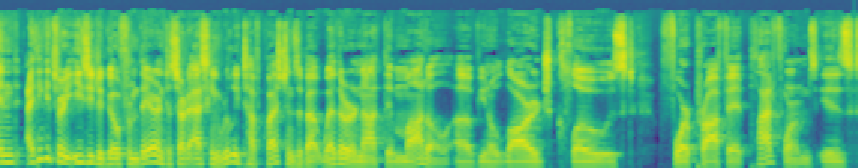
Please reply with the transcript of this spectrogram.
And I think it's very easy to go from there and to start asking really tough questions about whether or not the model of, you know, large closed for-profit platforms is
